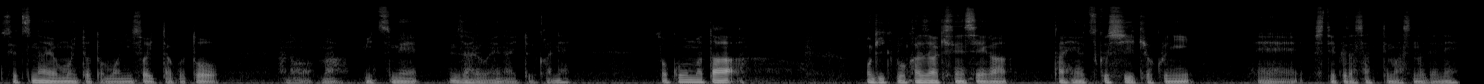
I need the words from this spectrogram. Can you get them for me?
切ない思いとともにそういったことをあの、まあ、見つめざるを得ないというかねそこをまた荻窪和明先生が大変美しい曲に、えー、してくださってますのでね。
